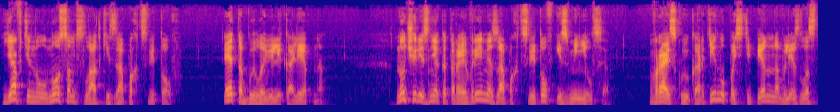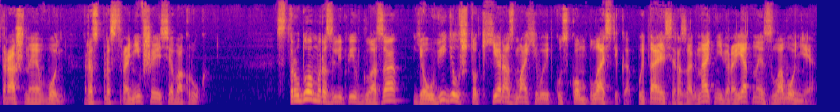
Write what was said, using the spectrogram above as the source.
Я втянул носом сладкий запах цветов. Это было великолепно. Но через некоторое время запах цветов изменился. В райскую картину постепенно влезла страшная вонь, распространившаяся вокруг – с трудом разлепив глаза, я увидел, что Кхе размахивает куском пластика, пытаясь разогнать невероятное зловоние,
